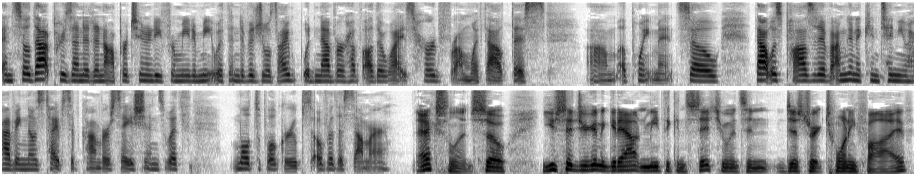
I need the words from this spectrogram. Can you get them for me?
and so that presented an opportunity for me to meet with individuals I would never have otherwise heard from without this um, appointment. So that was positive. I'm going to continue having those types of conversations with multiple groups over the summer. Excellent. So you said you're going to get out and meet the constituents in District 25.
